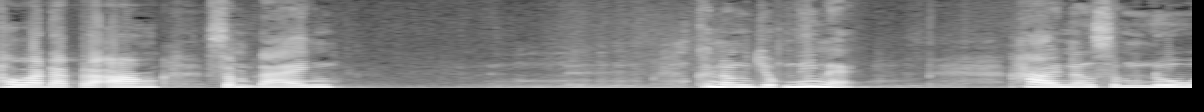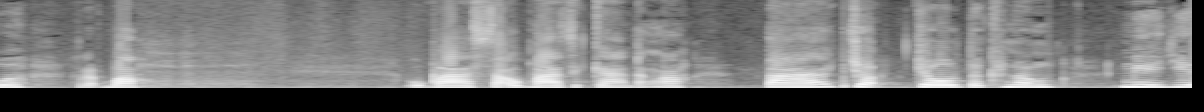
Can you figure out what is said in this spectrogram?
ធម៌ដែលព្រះអង្គសម្ដែង ក្នុងយប់នេះណា ហើយនឹងសំណួររបស់ឧបាសកឧបាសិកាទាំងអស់តើចត់ចូលទៅក្នុងមាយា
